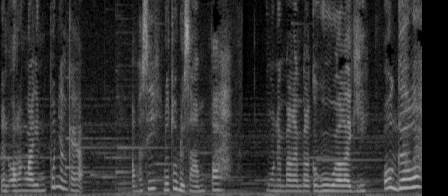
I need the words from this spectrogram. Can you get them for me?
Dan orang lain pun yang kayak apa sih? Lu tuh udah sampah. Mau nempel-nempel ke gue lagi. Oh enggak lah.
